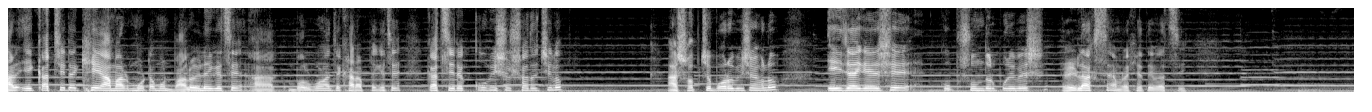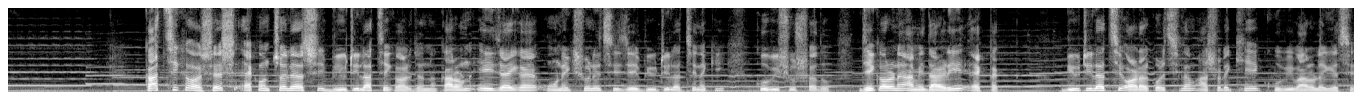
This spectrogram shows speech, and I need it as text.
আর এই কাচ্চিটা খেয়ে আমার মোটামুটি ভালোই লেগেছে। আর বলব না যে খারাপ লেগেছে। কাচ্চিটা খুবই সুস্বাদু ছিল। আর সবচেয়ে বড় বিষয় হলো, এই জায়গায় এসে খুব সুন্দর পরিবেশ রিল্যাক্সে আমরা খেতে পাচ্ছি। কাচ্চি খাওয়া শেষ, এখন চলে আসছি বিউটি লাচ্ছি খাওয়ার জন্য। কারণ এই জায়গায় অনেক শুনেছি যে বিউটি লাচ্ছি নাকি খুবই সুস্বাদু। যে কারণে আমি দাঁড়িয়ে একটা বিউটি লাচ্ছি অর্ডার করেছিলাম, আসলে খেয়ে খুবই ভালো লেগেছে।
